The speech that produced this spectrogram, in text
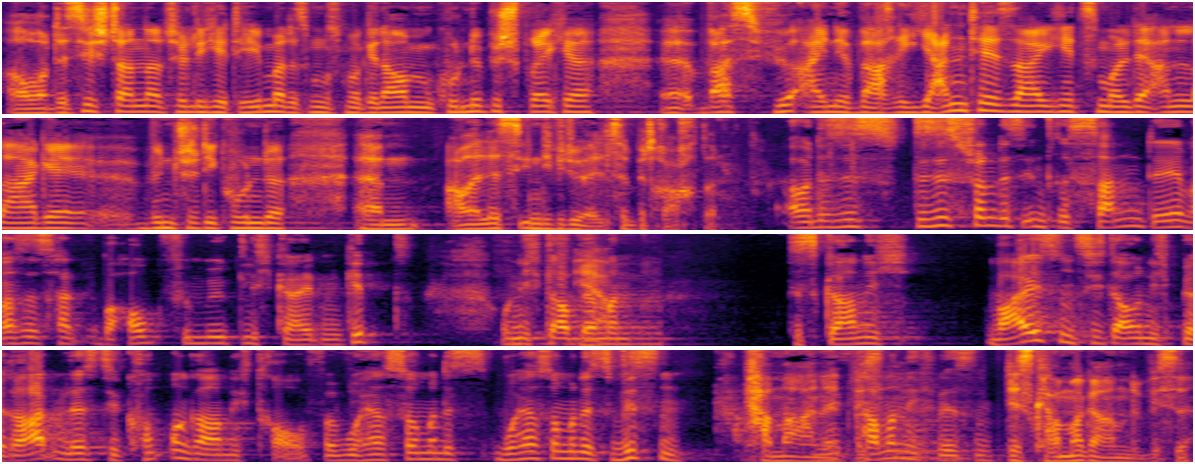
Aber das ist dann natürlich ein Thema, das muss man genau mit dem Kunde besprechen, äh, was für eine Variante, sage ich jetzt mal, der Anlage äh, wünsche die Kunde, ähm, alles individuell zu betrachten. Aber das ist, das ist schon das Interessante, was es halt überhaupt für Möglichkeiten gibt. Und ich glaube, ja. wenn man das gar nicht weiß und sich da auch nicht beraten lässt, hier kommt man gar nicht drauf. Weil woher soll man das, woher soll man das wissen? Kann man auch nicht Kann wissen. man nicht wissen. Das kann man gar nicht wissen.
